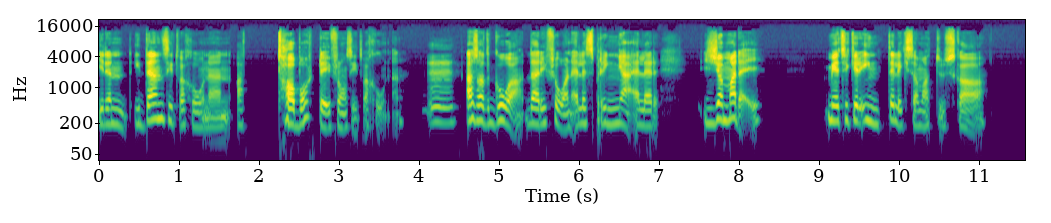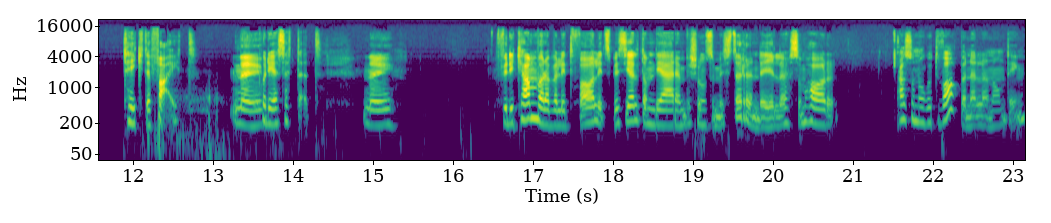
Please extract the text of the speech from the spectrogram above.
i den, i den situationen att ta bort dig från situationen. Mm. Alltså att gå därifrån eller springa eller gömma dig. Men jag tycker inte liksom att du ska take the fight Nej. på det sättet. Nej. För det kan vara väldigt farligt, speciellt om det är en person som är större än dig eller som har alltså något vapen eller någonting.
